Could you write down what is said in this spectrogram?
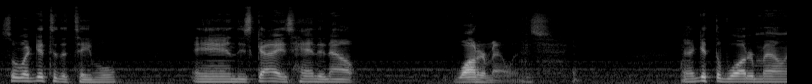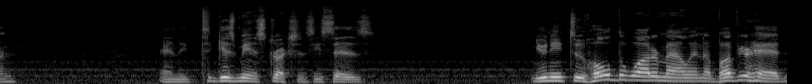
So I get to the table, and this guy is handing out watermelons. And I get the watermelon, and he t- gives me instructions. He says, You need to hold the watermelon above your head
